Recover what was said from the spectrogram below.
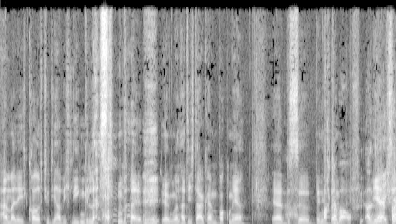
Einmal Call of Duty habe ich liegen gelassen, weil irgendwann hatte ich da keinen Bock mehr. Äh, bis, äh, bin Macht beim- aber auch viel. Also ja, ich, viel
